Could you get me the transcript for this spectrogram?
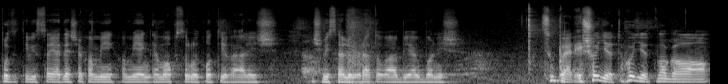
pozitív visszajelzések, ami, ami engem abszolút motivál és, és visz előre továbbiakban is. Szuper, és hogy jött, hogy jött maga,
